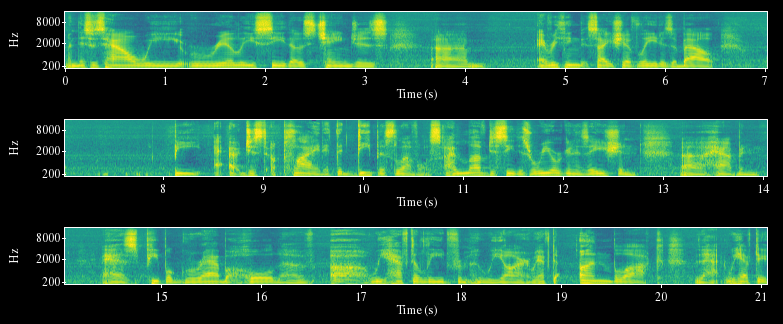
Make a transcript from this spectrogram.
And this is how we really see those changes. Um, everything that Sight Shift Lead is about be uh, just applied at the deepest levels. I love to see this reorganization uh, happen as people grab a hold of, oh, we have to lead from who we are. We have to unblock that. We have to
